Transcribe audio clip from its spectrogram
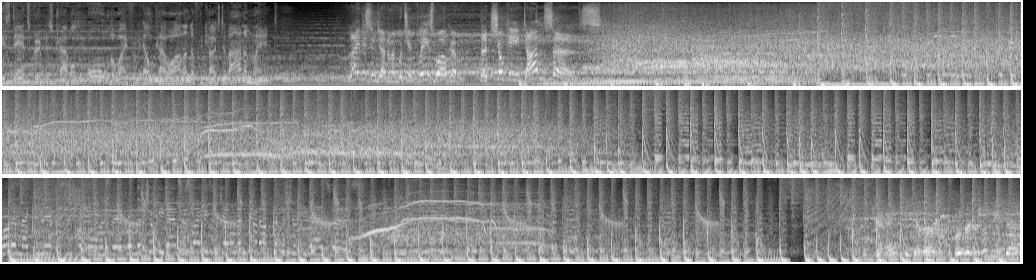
This dance group has travelled all the way from Elcho Island off the coast of Arnhem Land. Ladies and gentlemen, would you please welcome the Chooky Dancers? together was the judy dance.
